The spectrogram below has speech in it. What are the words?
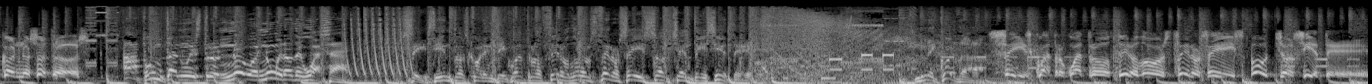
con nosotros. Apunta nuestro nuevo número de WhatsApp. 644-020687. Recuerda. 644-020687.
